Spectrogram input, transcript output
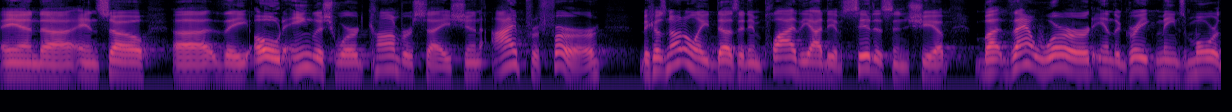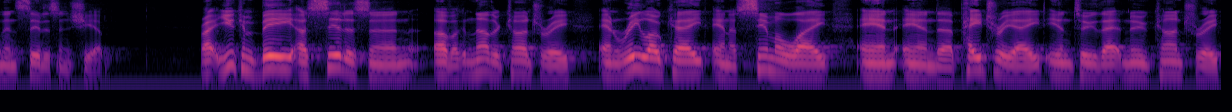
And, uh, and so uh, the Old English word conversation, I prefer because not only does it imply the idea of citizenship, but that word in the Greek means more than citizenship. Right? You can be a citizen of another country and relocate and assimilate and, and uh, patriate into that new country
